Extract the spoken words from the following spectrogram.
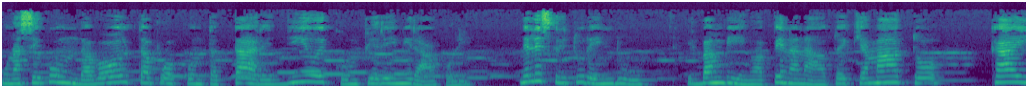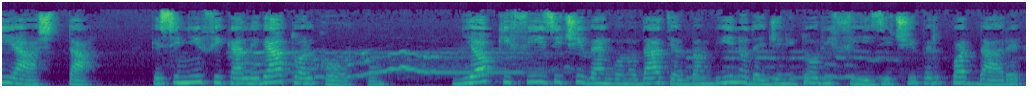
una seconda volta può contattare Dio e compiere i miracoli. Nelle scritture indù il bambino appena nato è chiamato Kayashta, che significa legato al corpo. Gli occhi fisici vengono dati al bambino dai genitori fisici per guardare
